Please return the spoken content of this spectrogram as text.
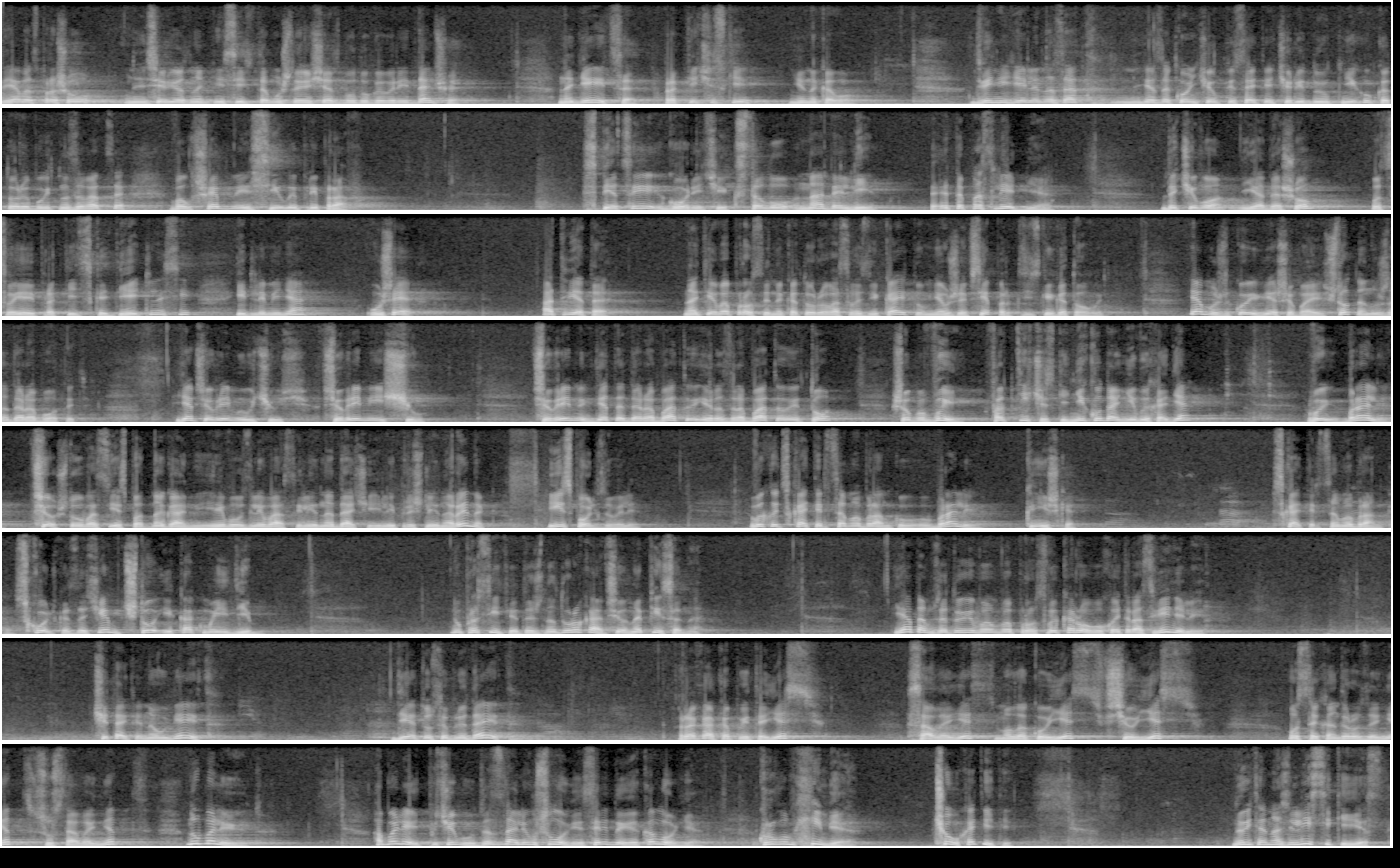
я вас прошу серьезно отнестись к тому, что я сейчас буду говорить дальше. Надеяться практически ни на кого. Две недели назад я закончил писать очередную книгу, которая будет называться «Волшебные силы приправ». Специи горечи к столу надо ли? Это последнее, до чего я дошел вот своей практической деятельности, и для меня уже ответа на те вопросы, на которые у вас возникают, у меня уже все практически готовы. Я, может, кое-где ошибаюсь, что-то нужно доработать. Я все время учусь, все время ищу, все время где-то дорабатываю и разрабатываю то, чтобы вы фактически никуда не выходя, вы брали все, что у вас есть под ногами, или возле вас, или на даче, или пришли на рынок, и использовали. Вы хоть скатерть-самобранку брали? Книжка? Да. Скатерть-самобранка. Сколько, зачем, что и как мы едим. Ну, простите, это же на дурака все написано. Я там задаю вам вопрос. Вы корову хоть раз видели? Читать она умеет? Диету соблюдает? Рога копыта есть? Сало есть? Молоко есть? Все есть? Остеохондроза нет? Сустава нет? Ну, болеют. А болеют почему? Да сдали условия, среды, экология. Кругом химия. Чего вы хотите? Но ведь она же листики ест.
